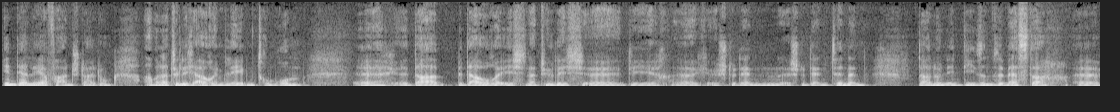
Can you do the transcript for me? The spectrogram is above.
in der Lehrveranstaltung, aber natürlich auch im Leben drumherum. Äh, da bedauere ich natürlich äh, die äh, Studenten, Studentinnen, da nun in diesem Semester äh,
